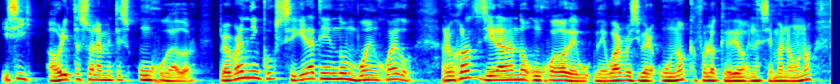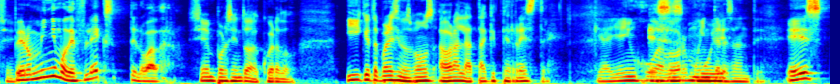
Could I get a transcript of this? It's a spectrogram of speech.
Y sí, ahorita solamente es un jugador. Pero Brandon Cooks seguirá teniendo un buen juego. A lo mejor no te seguirá dando un juego de, de wide receiver 1, que fue lo que dio en la semana 1. Sí. Pero mínimo de flex te lo va a dar. 100% de acuerdo. ¿Y qué te parece si nos vamos ahora al ataque terrestre? Que ahí hay un es jugador muy, muy- interesante. Es,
